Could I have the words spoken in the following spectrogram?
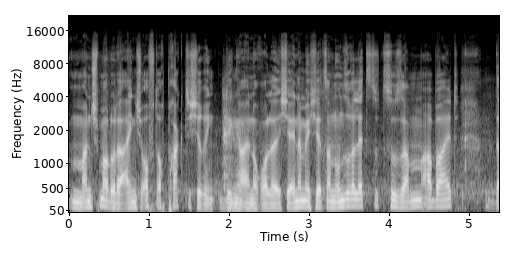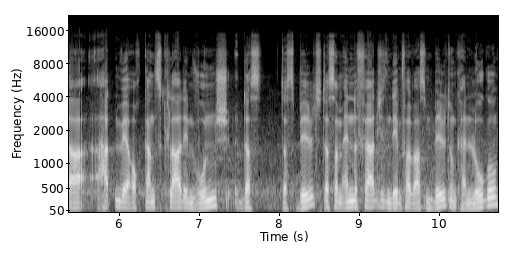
manchmal oder eigentlich oft auch praktische Dinge eine Rolle. Ich erinnere mich jetzt an unsere letzte Zusammenarbeit. Da hatten wir auch ganz klar den Wunsch, dass das Bild, das am Ende fertig ist, in dem Fall war es ein Bild und kein Logo,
